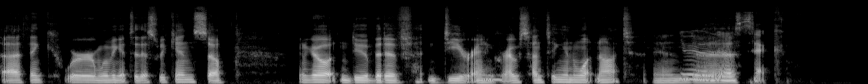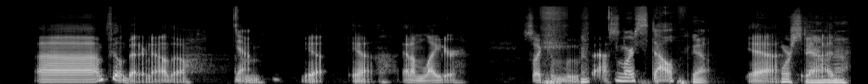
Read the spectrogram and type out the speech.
Uh, I think we're moving it to this weekend. So I'm gonna go out and do a bit of deer and grouse hunting and whatnot. And You uh, sick. uh, I'm feeling better now, though. Yeah. Um, yeah, yeah, and I'm lighter, so I can move faster. More stealth. yeah, More yeah, I- stamina.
